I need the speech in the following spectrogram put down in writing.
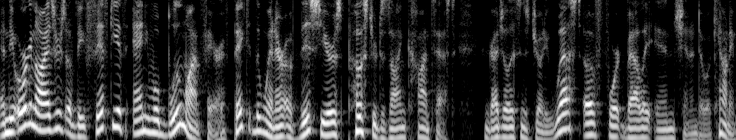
And the organizers of the 50th annual Bluemont Fair have picked the winner of this year's poster design contest. Congratulations, Jody West of Fort Valley in Shenandoah County.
